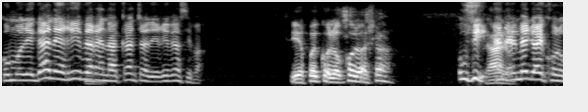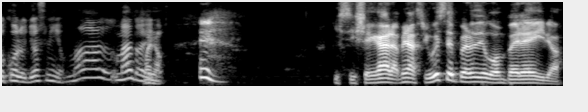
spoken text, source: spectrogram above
Como le gane River en la cancha de River, se va. Y después Colo Colo allá. Uh, sí, Claro. en el medio hay Colo Colo. Dios mío. Madre Bueno. Y si llegara, mira, si hubiese perdido con Pereira,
